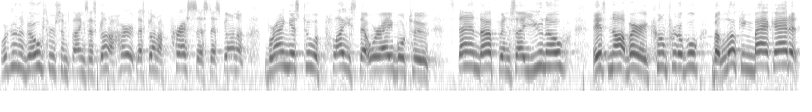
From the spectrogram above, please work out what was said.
We're going to go through some things that's going to hurt, that's going to press us, that's going to bring us to a place that we're able to stand up and say, you know, it's not very comfortable, but looking back at it,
